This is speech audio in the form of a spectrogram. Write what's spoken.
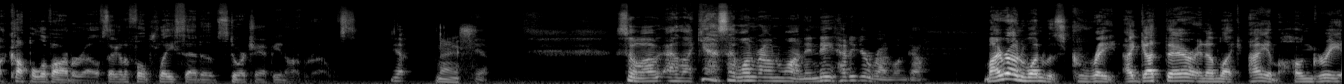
a couple of Arbor Elves. I got a full play set of Store Champion Arbor Elves. Yep. Nice. Yeah. So I, I like, yes, I won round one. And Nate, how did your round one go? My round one was great. I got there and I'm like, I am hungry.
